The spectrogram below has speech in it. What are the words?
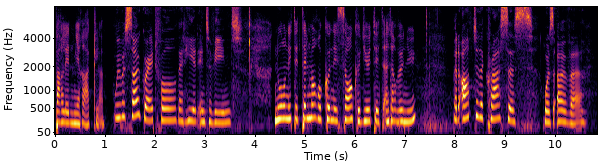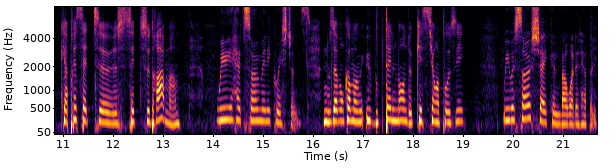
parlaient de miracles. We were so grateful that He had intervened. Nous, on était tellement reconnaissants que Dieu était intervenu But after the crisis was over, qu'après cette, euh, cette- ce drame, we had so many questions. nous avons comme eu tellement de questions à poser. We were so shaken by what had happened.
